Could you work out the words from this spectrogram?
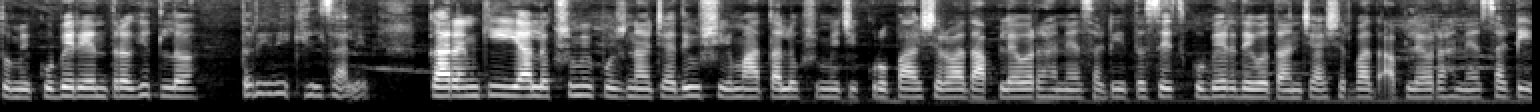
तुम्ही कुबेर यंत्र घेतलं तरी देखील चालेल. कारण की या लक्ष्मीपूजनाच्या दिवशी माता लक्ष्मीची कृपा आशीर्वाद आपल्यावर राहण्यासाठी तसेच कुबेर देवतांचे आशीर्वाद आपल्यावर राहण्यासाठी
